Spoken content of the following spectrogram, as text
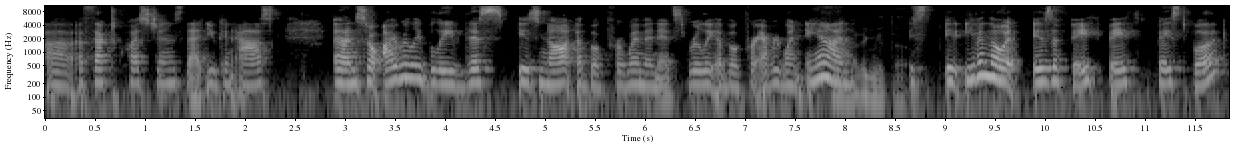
uh, effect questions that you can ask. And so I really believe this is not a book for women. It's really a book for everyone. And I didn't get that. it's, it, even though it is a faith based based book,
